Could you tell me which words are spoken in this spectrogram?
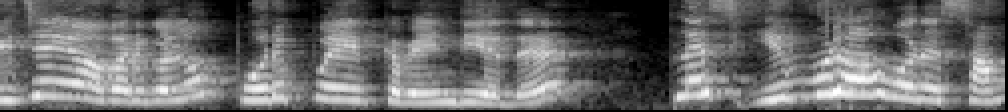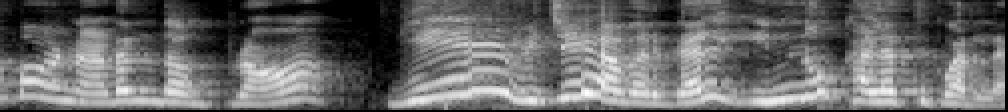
விஜய் அவர்களும் பொறுப்பேற்க வேண்டியது. ப்ளஸ் இவ்வளோ ஒரு சம்பவம் நடந்த அப்புறம் ஏன் விஜய் அவர்கள் இன்னும் களத்துக்கு வரல?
